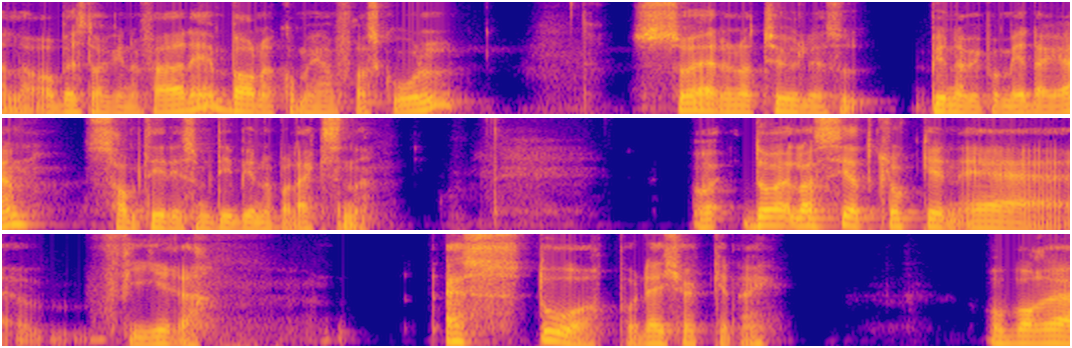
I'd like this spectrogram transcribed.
eller arbeidsdagen er ferdig, barna kommer hjem fra skolen, så er det naturlig så begynner vi på middagen, samtidig som de begynner på leksene. Og da, la oss si at klokken er fire jeg står på det kjøkkenet, og bare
